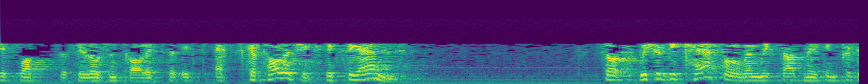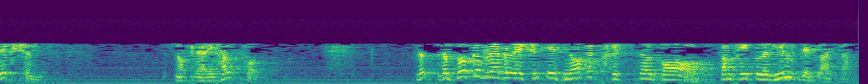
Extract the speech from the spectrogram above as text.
It's what the theologians call it, it's eschatology. It's the end. So we should be careful when we start making predictions. It's not very helpful. The, the book of Revelation is not a crystal ball. Some people have used it like that.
